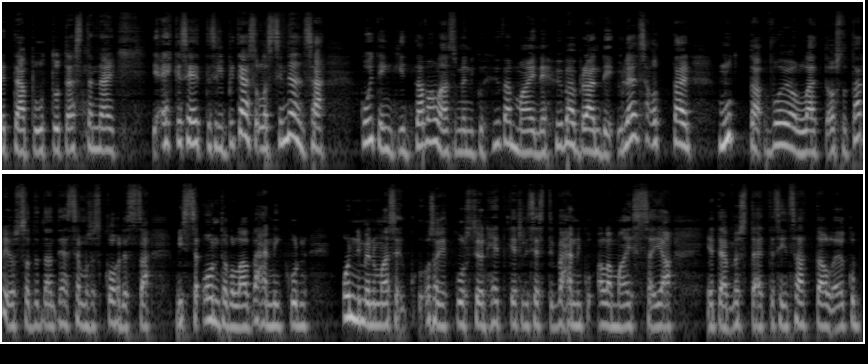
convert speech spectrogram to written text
että tämä puuttuu tästä näin. Ja ehkä se, että sillä pitäisi olla sinänsä kuitenkin tavallaan sellainen niin hyvä maine, hyvä brändi yleensä ottaen, mutta voi olla, että ostotarjous saatetaan tehdä semmoisessa kohdassa, missä on tavallaan vähän niin kuin, on nimenomaan se osakekurssi on hetkellisesti vähän niin kuin alamaissa ja, ja tämmöistä, että siinä saattaa olla joku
